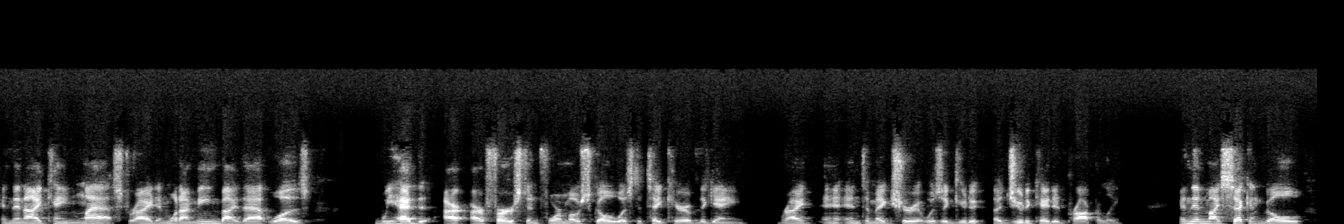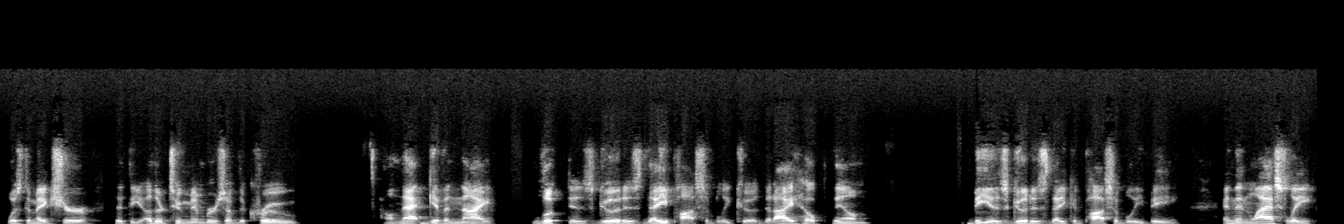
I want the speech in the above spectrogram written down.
and then I came last, right? And what I mean by that was we had our, our first and foremost goal was to take care of the game. right? And, and to make sure it was adjudicated properly. And then my second goal was to make sure that the other two members of the crew on that given night looked as good as they possibly could, that I helped them be as good as they could possibly be. And then lastly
